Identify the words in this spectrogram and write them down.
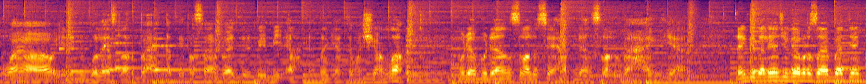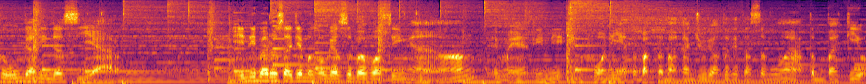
Wow, ini nunggu Leslar banget nih persahabat dan BBL tuh Masya Allah. Mudah-mudahan selalu sehat dan selalu bahagia. Dan kita lihat juga persahabatnya keunggahan Indosiar. Ini baru saja mengunggah sebuah postingan Ini info nih ya tebak-tebakan juga untuk kita semua Tebak yuk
